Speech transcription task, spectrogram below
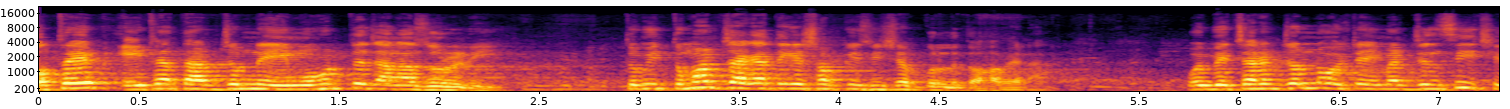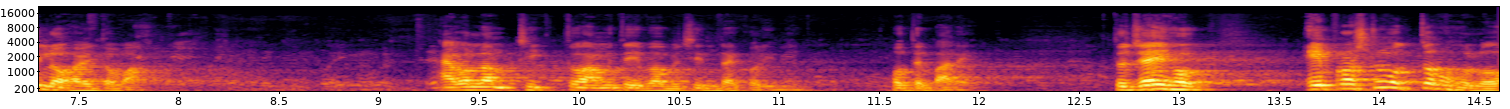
অতএব এটা তার জন্য এই মুহূর্তে জানা জরুরি। তুমি তোমার জায়গা থেকে সবকিছু হিসাব করলে তো হবে না। ওই বেচারের জন্য ওইটা ইমার্জেন্সি ছিল হয়তো বা আমি বললাম, ঠিক তো, আমি তো এইভাবে চিন্তা করিনি। হতে পারে। তো যাই হোক, এই প্রশ্নের উত্তর হলো,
